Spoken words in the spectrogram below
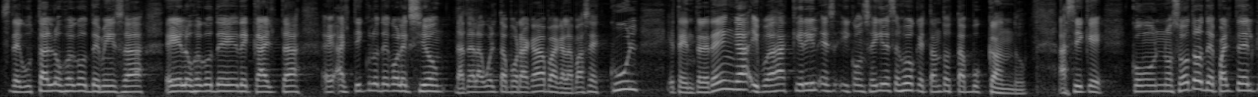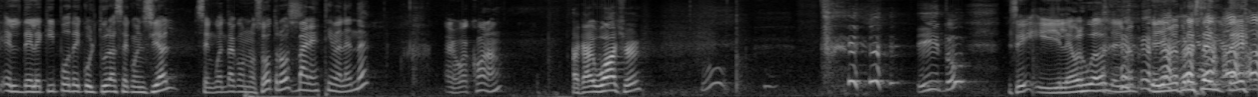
si te gustan los juegos de mesa, eh, los juegos de, de cartas, eh, artículos de colección, date la vuelta por acá para que la pases cool, eh, te entretenga y puedas adquirir es- y conseguir ese juego que tanto estás buscando. Así que con nosotros, de parte del, el- del equipo de Cultura Secuencial, se encuentra con nosotros. Vanesti Meléndez. El juez Conan. Acá hay Watcher. ¿Y tú? Sí, y Leo el jugador, ya yo me, ya yo me presenté.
